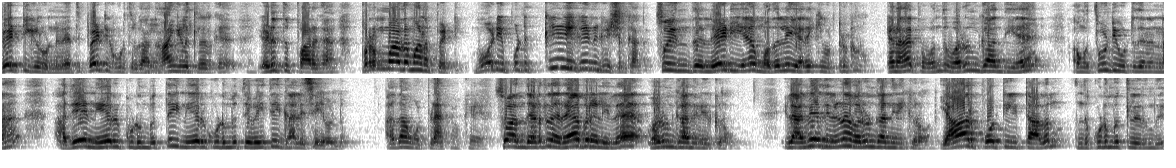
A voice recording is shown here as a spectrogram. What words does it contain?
பேட்டிகள் ஒன்று நேற்று பேட்டி கொடுத்துருக்காங்க. ஆங்கிலத்தில் இருக்க. எடுத்து பாருங்க. பிரமாதமான பேட்டி. மோடியை போட்டு கீழே கீழே கீழ்ச்சிருக்காங்க ஸோ இந்த லேடியை முதல்ல இறக்கி விட்டுருக்கணும். ஏன்னா இப்போ வந்து வருண் காந்தியை அவங்க தூண்டி விட்டது என்னன்னா அதே நேரு குடும்பத்தை நேரு குடும்பத்தை வைத்தே காலி செய்ய வேண்டும். அதுதான் அவங்க பிளான் ஓகே ஸோ அந்த இடத்துல ரேபரலியில் வருண் காந்தி நிற்கணும். இல்லை அமேதியிலனா வருண் காந்தி நிற்கணும். யார் போட்டியிட்டாலும் அந்த குடும்பத்திலிருந்து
